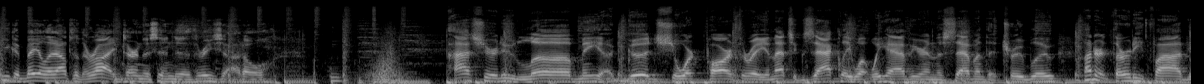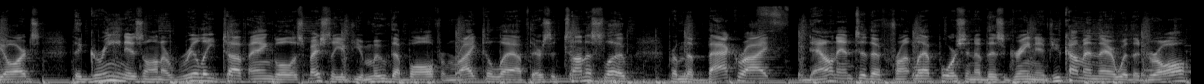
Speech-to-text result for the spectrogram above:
you could bail it out to the right and turn this into a three-shot hole. I sure do love me a good short par three, and that's exactly what we have here in the seventh at True Blue. 135 yards. The green is on a really tough angle, especially if you move the ball from right to left. There's a ton of slope from the back right down into the front left portion of this green. If you come in there with a draw,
